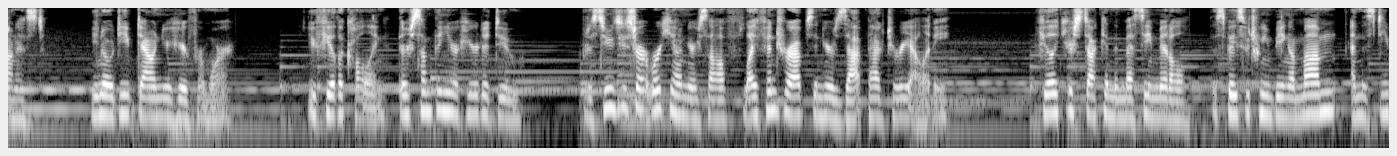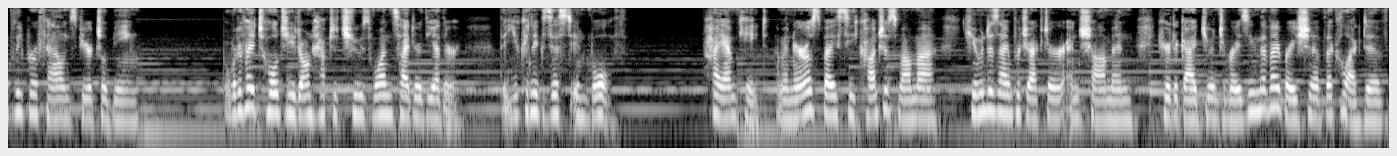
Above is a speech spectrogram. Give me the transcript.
honest. You know deep down you're here for more. You feel the calling. There's something you're here to do. But as soon as you start working on yourself, life interrupts and you're zapped back to reality. I feel like you're stuck in the messy middle, the space between being a mom and this deeply profound spiritual being. But what if I told you you don't have to choose one side or the other, that you can exist in both? Hi, I'm Kate. I'm a neurospicy, conscious mama, human design projector, and shaman here to guide you into raising the vibration of the collective,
